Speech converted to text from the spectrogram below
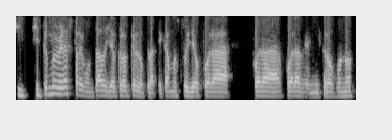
si, si tú me hubieras preguntado, yo creo que lo platicamos tú y yo fuera, fuera, fuera del micrófono,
